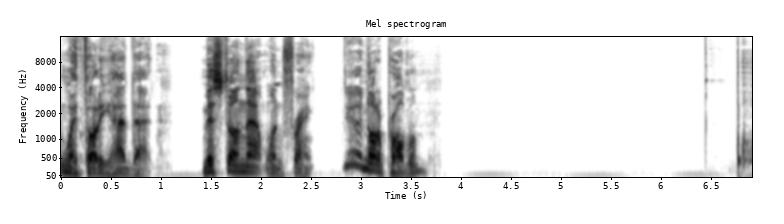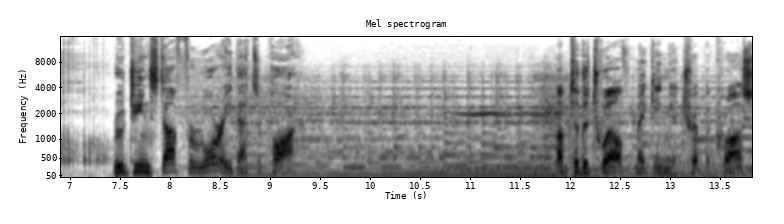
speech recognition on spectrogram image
Oh, I thought he had that. Missed on that one, Frank. Yeah, not a problem. Routine stuff for Rory, that's a par. Up to the 12th, making a trip across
